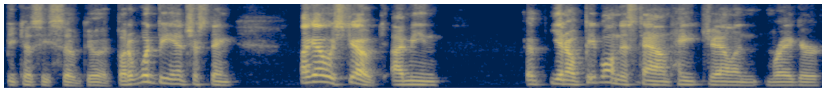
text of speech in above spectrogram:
because he's so good. But it would be interesting. Like I always joke, I mean, you know, people in this town hate Jalen Reagor,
